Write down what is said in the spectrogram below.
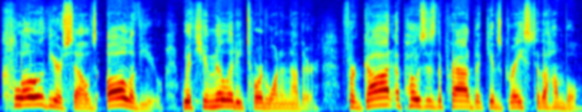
Clothe yourselves, all of you, with humility toward one another. For God opposes the proud, but gives grace to the humble.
